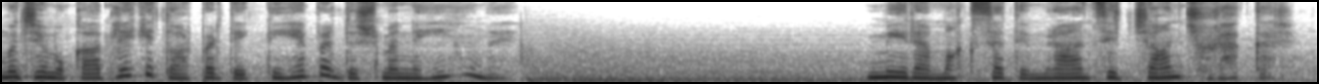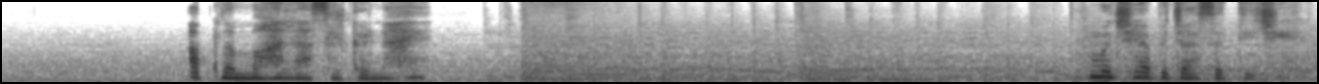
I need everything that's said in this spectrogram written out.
मुझे मुकाबले के तौर पर देखती हैं, पर दुश्मन नहीं हूँ मैं। मेरा मकसद इमरान से जान छुड़ाकर अपना महल हासिल करना है। मुझे अब इजाज़त दीजिए।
